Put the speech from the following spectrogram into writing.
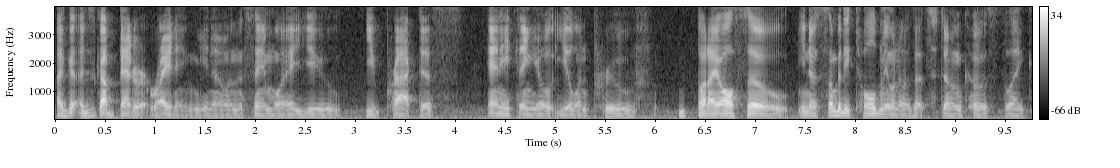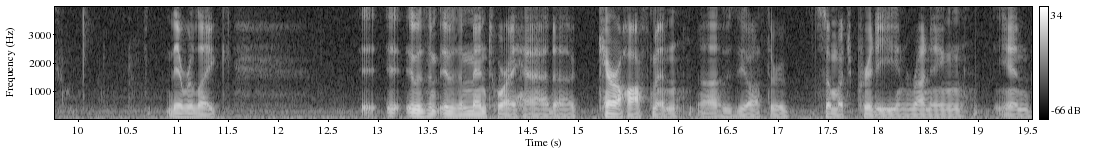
I, I just got better at writing, you know, in the same way you, you practice anything, you'll, you'll improve. But I also, you know, somebody told me when I was at Stonecoast, like, they were like, it, it was a, it was a mentor I had, uh, Cara Hoffman, uh, who's the author of So Much Pretty and Running, and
